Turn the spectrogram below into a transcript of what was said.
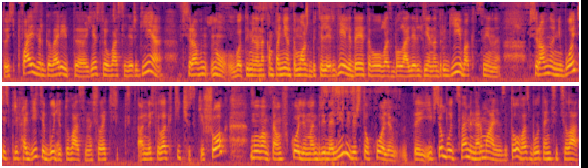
То есть Pfizer говорит, э, если у вас аллергия, все равно, ну, вот именно на компоненты может быть аллергия, или до этого у вас была аллергия на другие вакцины, все равно не бойтесь, приходите, будет у вас анафилактический шок, мы вам там вколем адреналин или что колем, и все будет с вами нормально, зато у вас будут антитела.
